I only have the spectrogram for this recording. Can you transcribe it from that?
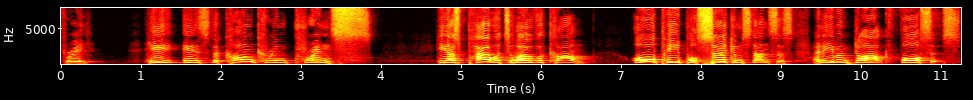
free. He is the conquering prince. He has power to overcome all people, circumstances, and even dark forces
